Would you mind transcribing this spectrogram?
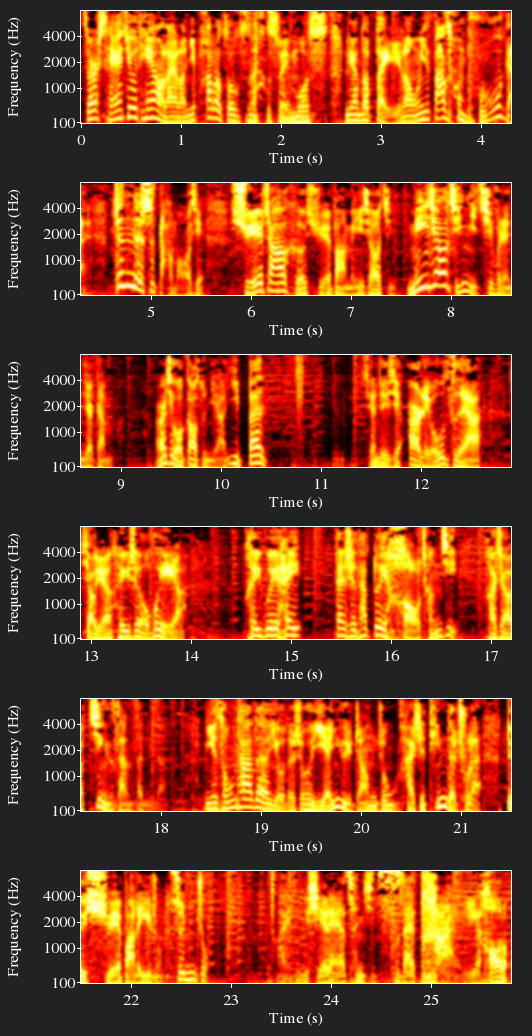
这儿三九天要来了，你趴到桌子上睡么事？凉到背了，我给你打床铺盖。真的是打毛线。学渣和学霸没交集，没交集你欺负人家干嘛？而且我告诉你啊，一般像这些二流子呀、校园黑社会呀，黑归黑，但是他对好成绩还是要进三分的。你从他的有的时候言语当中，还是听得出来对学霸的一种尊重。哎，那个谢来成绩实在太好了，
